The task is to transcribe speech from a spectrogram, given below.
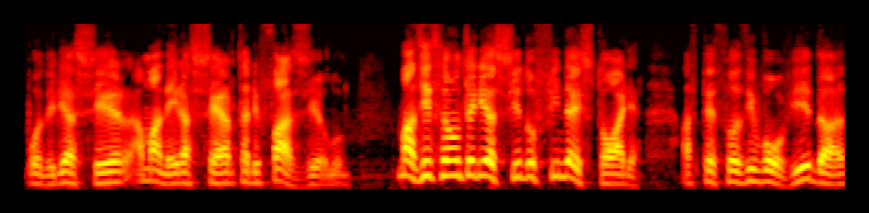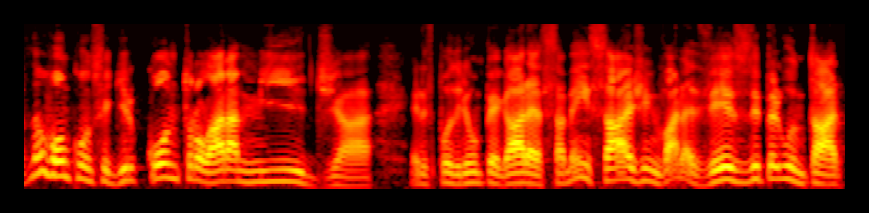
poderia ser a maneira certa de fazê-lo. Mas isso não teria sido o fim da história. As pessoas envolvidas não vão conseguir controlar a mídia. Eles poderiam pegar essa mensagem várias vezes e perguntar:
